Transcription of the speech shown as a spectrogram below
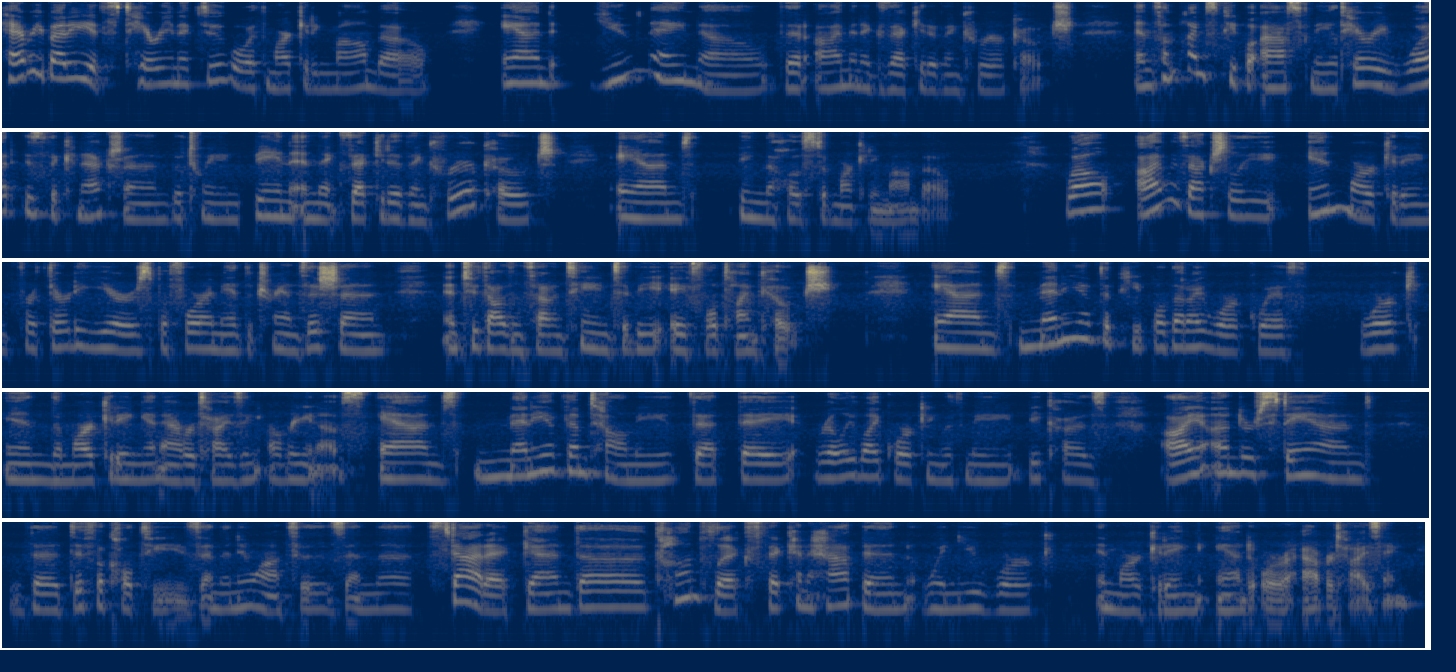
Hey, everybody, it's Terry McDougall with Marketing Mambo. And you may know that I'm an executive and career coach. And sometimes people ask me, Terry, what is the connection between being an executive and career coach and being the host of Marketing Mambo? Well, I was actually in marketing for 30 years before I made the transition in 2017 to be a full time coach. And many of the people that I work with work in the marketing and advertising arenas. And many of them tell me that they really like working with me because I understand the difficulties and the nuances and the static and the conflicts that can happen when you work in marketing and or advertising.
